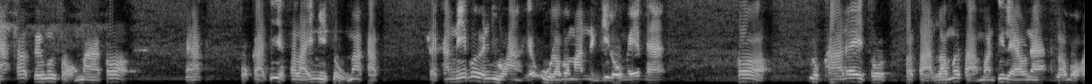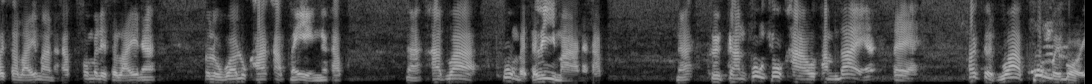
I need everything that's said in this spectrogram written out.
นะ ถ้าซื้อมือสองมาก็นะโอกาสที่จะสไลด์มีสูงมากครับ แต่คันนี้เพิ่นอยู่ห่างจากอู่เราประมาณหนึ่งกิโลเมตรนะก็ลูกค้าได้โทรประสานเราเมื่อสามวันที่แล้วนะเราบอกให้สไลด์มานะครับ ก็ไม่ได้สไลด์นะ สรุปว่าลูกค้าขับมาเองนะครับนะคาดว่าพ่วงแบตเตอรี่มานะครับ นะคือการพ่วงชั่วคราวทำได้ฮะแต่ถ้าเกิดว่าพ่วงบ่อย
